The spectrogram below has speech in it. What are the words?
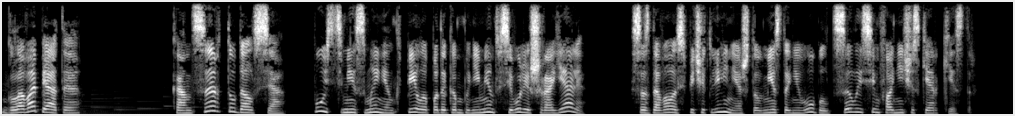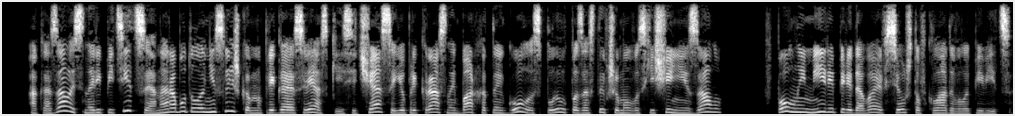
Глава пятая. Концерт удался. Пусть мисс Мэннинг пела под аккомпанемент всего лишь рояля, создавалось впечатление, что вместо него был целый симфонический оркестр. Оказалось, на репетиции она работала не слишком напрягая связки, и сейчас ее прекрасный бархатный голос плыл по застывшему в восхищении залу, в полной мере передавая все, что вкладывала певица.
